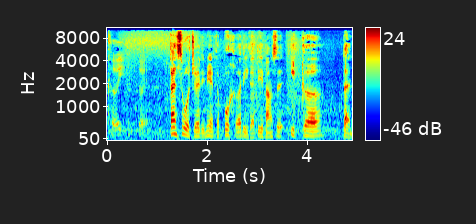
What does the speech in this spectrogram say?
可以的，对。但是我觉得里面有个不合理的地方，是一哥等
